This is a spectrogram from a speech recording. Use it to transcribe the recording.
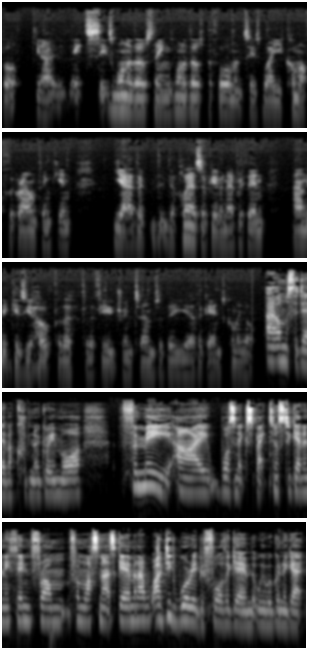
but you know it's it's one of those things, one of those performances where you come off the ground thinking, yeah, the the players have given everything and it gives you hope for the for the future in terms of the uh, the games coming up. I honestly, Dave, I couldn't agree more for me, I wasn't expecting us to get anything from from last night's game, and I, I did worry before the game that we were going to get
